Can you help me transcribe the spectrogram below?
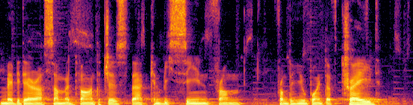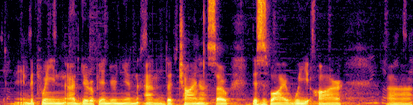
maybe there are some advantages that can be seen from from the viewpoint of trade in between uh, the European Union and China. So this is why we are uh,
